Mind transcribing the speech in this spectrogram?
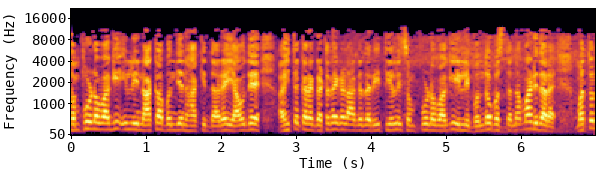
ಸಂಪೂರ್ಣವಾಗಿ ಇಲ್ಲಿ ನಾಕಾಬಂದಿಯನ್ನು ಹಾಕಿದ್ದಾರೆ. ಯಾವುದೇ ಅಹಿತಕರ ಘಟನೆಗಳಾಗದ ರೀತಿಯಲ್ಲಿ ಸಂಪೂರ್ಣವಾಗಿ ಇಲ್ಲಿ ಬಂದೋಬಸ್ತ್ ಮಾಡಿದ್ದಾರೆ. ಮತ್ತೊಂದು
